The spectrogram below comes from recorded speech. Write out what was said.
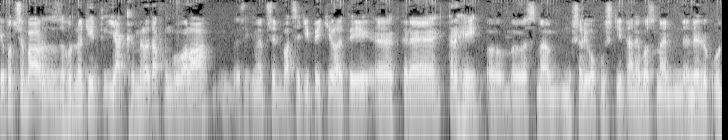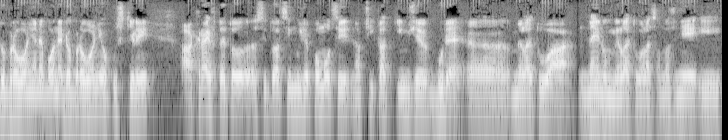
Je potřeba zhodnotit, jak Mileta fungovala, řekněme před 25 lety, eh, které trhy eh, jsme museli opustit, nebo jsme dobrovolně nebo nedobrovolně opustili. A kraj v této situaci může pomoci například tím, že bude e, Miletu a nejenom Miletu, ale samozřejmě i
